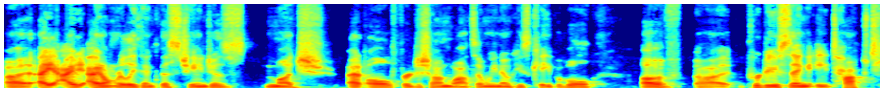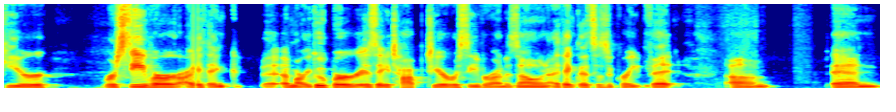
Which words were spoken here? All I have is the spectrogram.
Uh, I, I I don't really think this changes much at all for Deshaun Watson. We know he's capable of uh, producing a top tier receiver. I think uh, Amari Cooper is a top tier receiver on his own. I think this is a great fit. Um, and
